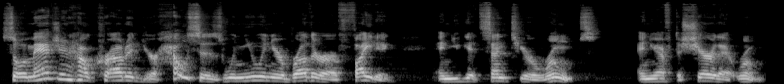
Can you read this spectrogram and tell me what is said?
So imagine how crowded your house is when you and your brother are fighting and you get sent to your rooms and you have to share that room.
